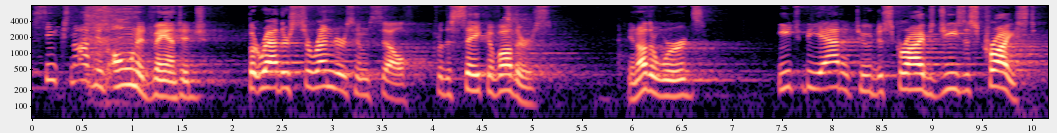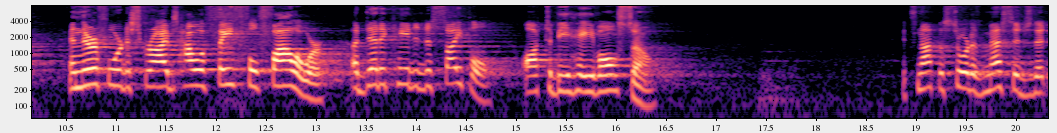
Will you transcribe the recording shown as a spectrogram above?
seeks not his own advantage, but rather surrenders himself for the sake of others. In other words, each beatitude describes Jesus Christ and therefore describes how a faithful follower, a dedicated disciple, ought to behave also. It's not the sort of message that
